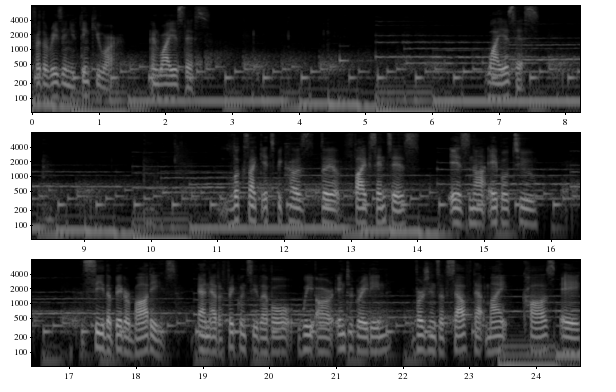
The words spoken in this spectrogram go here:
for the reason you think you are. And why is this? Why is this? Looks like it's because the five senses is not able to see the bigger bodies. And at a frequency level, we are integrating versions of self that might cause a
